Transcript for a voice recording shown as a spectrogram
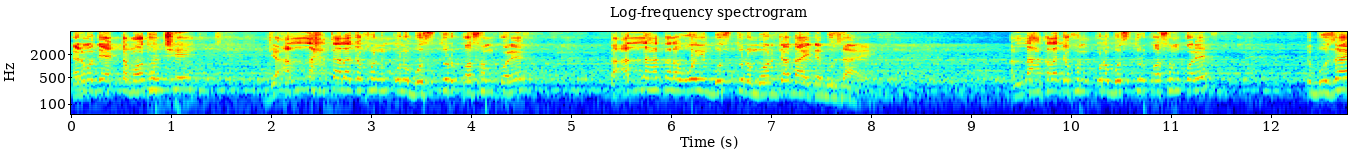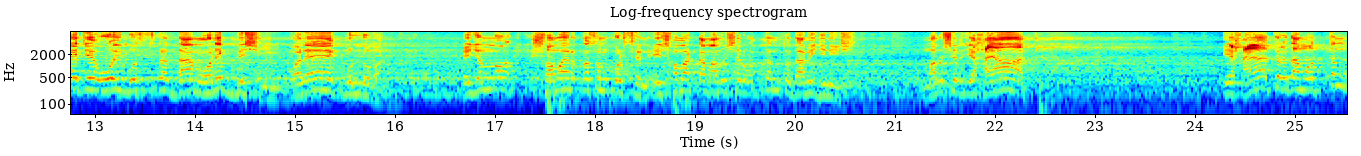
এর মধ্যে একটা মত হচ্ছে যে আল্লাহ তালা যখন কোনো বস্তুর কসম করে, তা আল্লাহ তালা ওই বস্তুর মর্যাদা এটা বুঝায়। আল্লাহ তালা যখন কোনো বস্তুর কসম করে, তো বুঝায় যে ওই বস্তুটার দাম অনেক বেশি, অনেক মূল্যবান। এই জন্য সময়ের কসম করছেন, এই সময়টা মানুষের অত্যন্ত দামি জিনিস। মানুষের যে হায়াত, এই হায়াতের দাম অত্যন্ত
